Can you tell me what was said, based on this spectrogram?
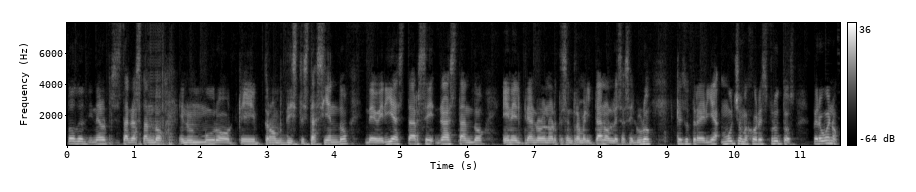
todo el dinero que se está gastando en un muro que Trump dice que está haciendo, debería estarse gastando en el Triángulo Norte Centroamericano. Les aseguro que eso traería mucho mejores frutos. Pero bueno,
